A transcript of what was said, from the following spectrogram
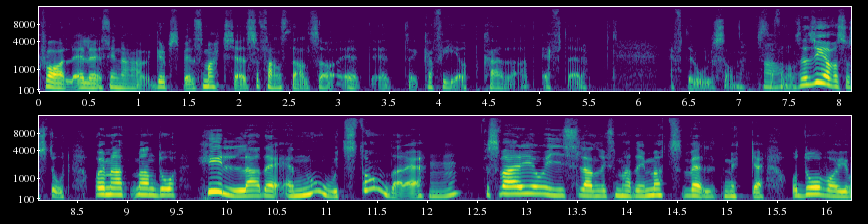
kval eller sina gruppspelsmatcher så fanns det alltså ett, ett café uppkallat efter efter Olsson, Staffan Ja. Olsson. Det var så stort. Och jag menar att man då hyllade en motståndare. Mm. För Sverige och Island liksom hade ju mötts väldigt mycket och då var ju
